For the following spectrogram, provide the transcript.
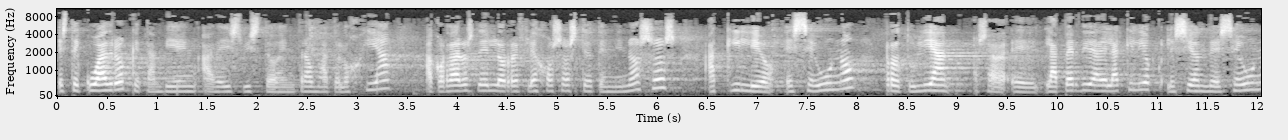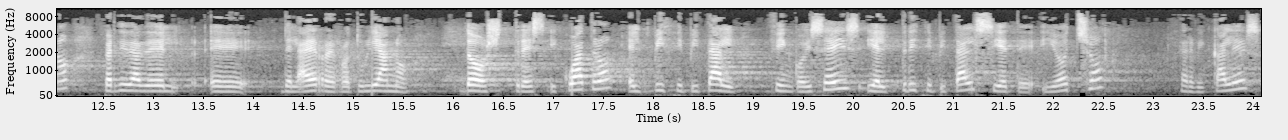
Este cuadro que también habéis visto en traumatología Acordaros de los reflejos osteotendinosos, aquilio S1, rotulian, o sea, eh, la pérdida del aquilio, lesión de S1, pérdida eh, de la R rotuliano 2, 3 y 4, el bicipital 5 y 6 y el tricipital 7 y 8, cervicales.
